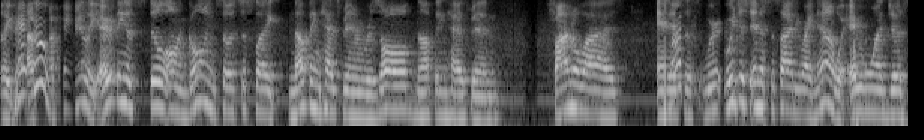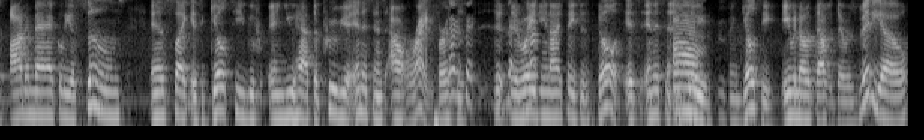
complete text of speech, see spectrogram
Like That too. apparently everything is still ongoing, so it's just like nothing has been resolved, nothing has been finalized, and My- it's just we're we're just in a society right now where everyone just automatically assumes, and it's like it's guilty, and you have to prove your innocence outright. Like I Versus said, the, exactly. the way the United States is built, it's innocent until Um, proven guilty, even though that was, there was video.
